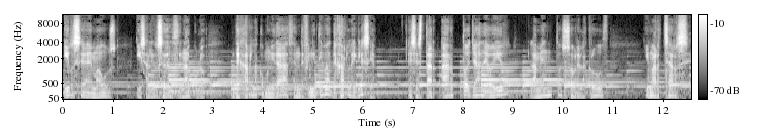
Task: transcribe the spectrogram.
irse a Emaús y salirse del cenáculo, dejar la comunidad, en definitiva dejar la iglesia, es estar harto ya de oír lamentos sobre la cruz y marcharse,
